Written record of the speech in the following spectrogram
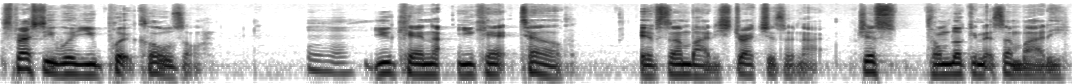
especially when you put clothes on. Mm-hmm. You cannot. You can't tell if somebody stretches or not just from looking at somebody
